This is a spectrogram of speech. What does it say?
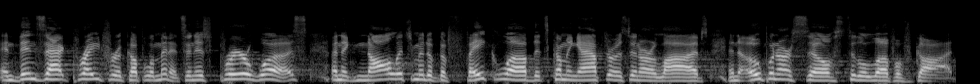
And then Zach prayed for a couple of minutes, and his prayer was an acknowledgement of the fake love that's coming after us in our lives and open ourselves to the love of God.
